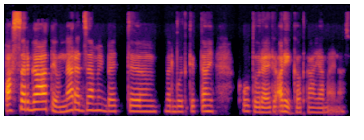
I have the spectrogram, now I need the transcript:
pasargāti un neredzami, bet um, varbūt, ka tai kultūrai ir arī kaut kā jāmainās.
